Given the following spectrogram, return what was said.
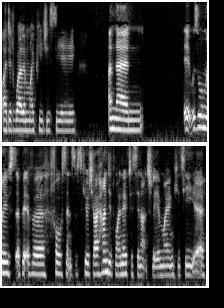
I did well in my PGCE, and then it was almost a bit of a false sense of security. I handed my notice in actually in my NQT year,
